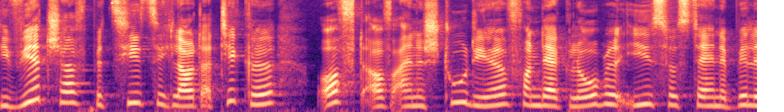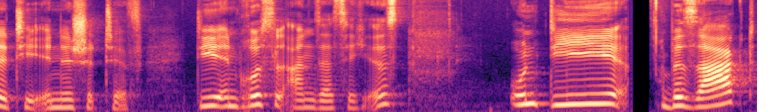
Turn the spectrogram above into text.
Die Wirtschaft bezieht sich laut Artikel oft auf eine Studie von der Global E-Sustainability Initiative, die in Brüssel ansässig ist und die besagt,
